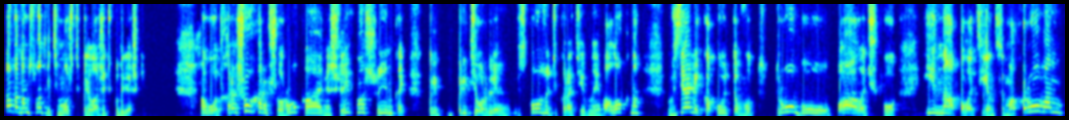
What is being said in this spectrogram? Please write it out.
а потом смотрите, можете приложить кудряшки. Вот, хорошо, хорошо, руками, шлейф машинкой, при, притерли вискозу, декоративные волокна, взяли какую-то вот трубу, палочку и на полотенце махровом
